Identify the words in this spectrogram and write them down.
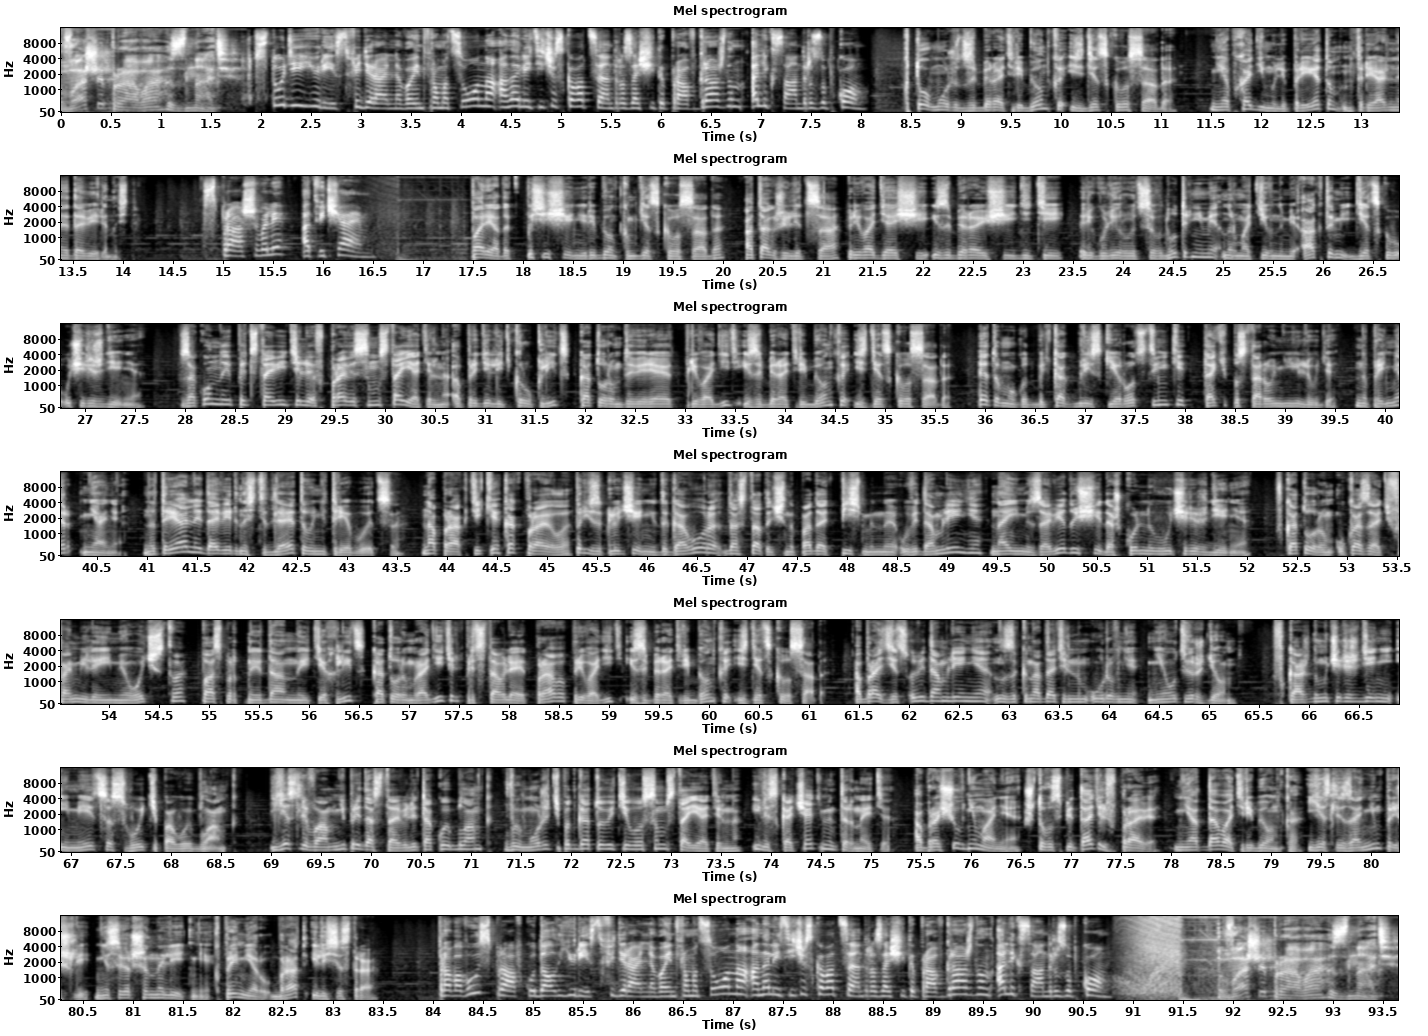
Ваше право знать. В студии юрист Федерального информационно-аналитического центра защиты прав граждан Александр Зубко. Кто может забирать ребенка из детского сада? Необходима ли при этом нотариальная доверенность? Спрашивали, отвечаем. Порядок посещения ребенком детского сада, а также лица, приводящие и забирающие детей, регулируются внутренними нормативными актами детского учреждения. Законные представители вправе самостоятельно определить круг лиц, которым доверяют приводить и забирать ребенка из детского сада. Это могут быть как близкие родственники, так и посторонние люди, например, няня. Нотариальной доверенности для этого не требуется. На практике, как правило, при заключении договора достаточно подать письменное уведомление на имя заведующей дошкольного учреждения, котором указать фамилия, имя, отчество, паспортные данные тех лиц, которым родитель представляет право приводить и забирать ребенка из детского сада. Образец уведомления на законодательном уровне не утвержден. В каждом учреждении имеется свой типовой бланк. Если вам не предоставили такой бланк, вы можете подготовить его самостоятельно или скачать в интернете. Обращу внимание, что воспитатель вправе не отдавать ребенка, если за ним пришли несовершеннолетние, к примеру, брат или сестра. Правовую справку дал юрист Федерального информационно-аналитического центра защиты прав граждан Александр Зубко. Ваше право знать.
